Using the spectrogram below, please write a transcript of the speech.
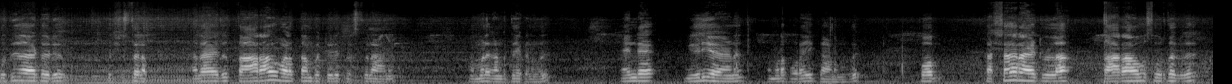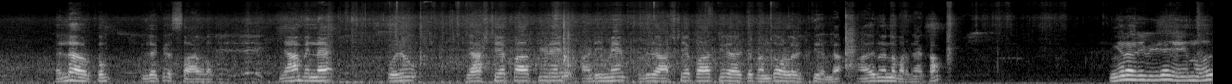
പുതിയതായിട്ടൊരു കൃഷിസ്ഥലം അതായത് താറാവ് വളർത്താൻ പറ്റിയൊരു കൃഷിസ്ഥലമാണ് നമ്മൾ കണ്ടെത്തിയേക്കുന്നത്. അതിന്റെ വീഡിയോ ആണ് നമ്മുടെ പുറകിൽ കാണുന്നത്. അപ്പം കർഷകരായിട്ടുള്ള താറാവ് സുഹൃത്തുക്കൾ എല്ലാവർക്കും ഇതിലേക്ക് സ്വാഗതം. ഞാൻ പിന്നെ ഒരു രാഷ്ട്രീയ പാർട്ടിയുടെയും അടിമയും ഒരു രാഷ്ട്രീയ പാർട്ടിയുമായിട്ട് ബന്ധമുള്ള വ്യക്തിയല്ല. ആദ്യം തന്നെ പറഞ്ഞേക്കാം. ഇങ്ങനെ ഒരു വീഡിയോ ചെയ്യുന്നത്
